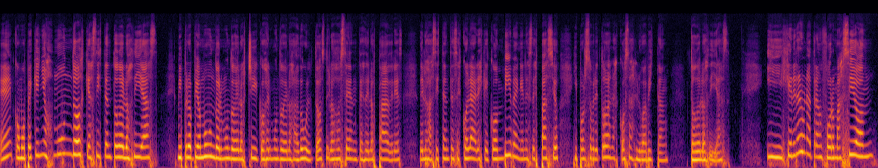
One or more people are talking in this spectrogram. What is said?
¿eh? como pequeños mundos que asisten todos los días mi propio mundo, el mundo de los chicos, el mundo de los adultos, de los docentes, de los padres, de los asistentes escolares que conviven en ese espacio y por sobre todas las cosas lo habitan todos los días. Y generar una transformación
